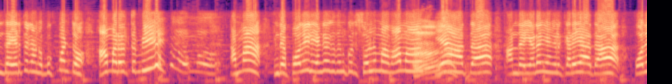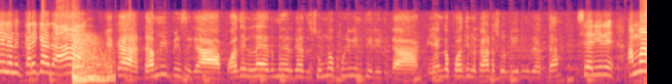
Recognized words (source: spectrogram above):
இந்த இடத்த நாங்க புக் பண்ணிட்டோம். ஆமாடா தம்பி? அம்மா இந்த புதையல் எங்க இருக்குதுன்னு கொஞ்சம் சொல்லுமா வாமா. ஏன் ஆத்தா அந்த இடம் எங்களுக்கு கிடையாதா? புதையல் எனக்கு கிடைக்காதா? ஏக்கா டம்மி பீஸுக்கா புதையல்லாம் எதுவுமே இருக்காது. சும்மா புளிவின் தெரியுதுக்கா எங்க புதையில காட்ட சொல்லி இருக்குது சரி இரு. அம்மா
